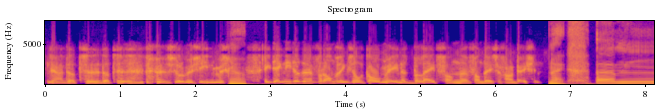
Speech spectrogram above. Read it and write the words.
ja, dat, uh, dat uh, zullen we zien. Misschien. Ja. Ik denk niet dat er een verandering zal komen in het beleid van, van deze foundation. Nee. Um,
